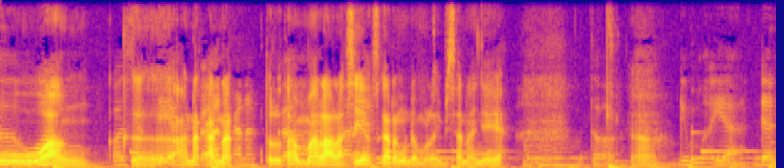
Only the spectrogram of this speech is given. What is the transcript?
uang konsep, ke iya, ke anak-anak, anak-anak, terutama ke Lala sih yang sekarang udah mulai bisa nanya ya. Mm-mm, betul. Gim- ya dan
